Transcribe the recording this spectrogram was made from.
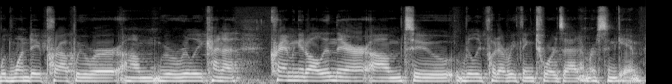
with one day prep, we were um, we were really kind of cramming it all in there um, to really put everything towards that Emerson game.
